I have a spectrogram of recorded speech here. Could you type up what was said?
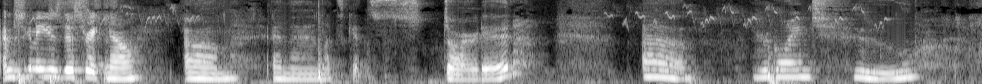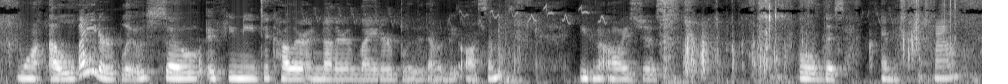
I'm just gonna use this right now. Um, and then let's get started. Um, you're going to want a lighter blue. So if you need to color another lighter blue, that would be awesome. You can always just fold this in half.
